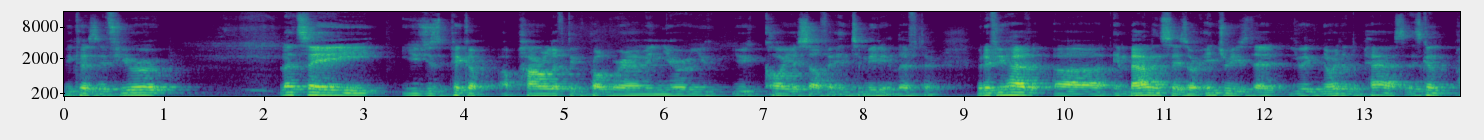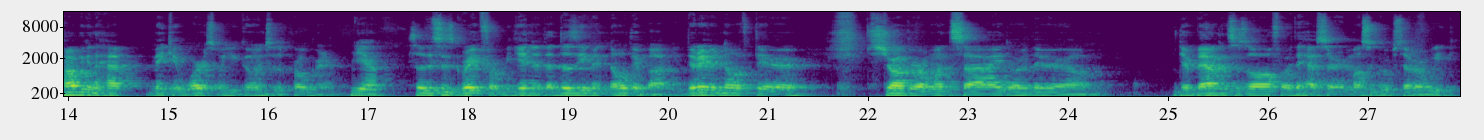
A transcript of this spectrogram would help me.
because if you're, let's say you just pick up a powerlifting program and you're you you call yourself an intermediate lifter. But if you have uh, imbalances or injuries that you ignored in the past, it's gonna probably gonna have make it worse when you go into the program. yeah, So this is great for a beginner that doesn't even know their body. They don't even know if they're stronger on one side or their um, their balance is off or they have certain muscle groups that are weak.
